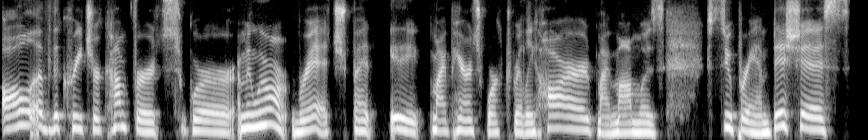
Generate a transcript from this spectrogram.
all of the creature comforts were, I mean, we weren't rich, but it, my parents worked really hard. My mom was super ambitious.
